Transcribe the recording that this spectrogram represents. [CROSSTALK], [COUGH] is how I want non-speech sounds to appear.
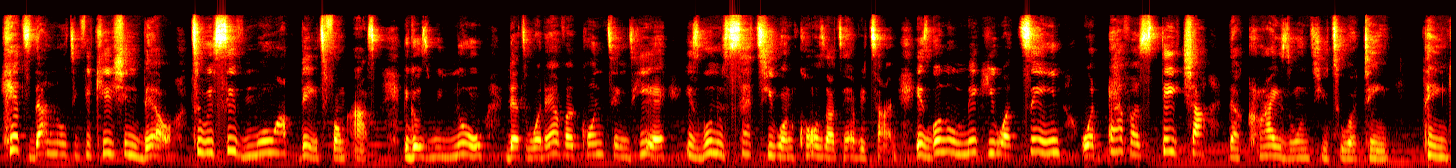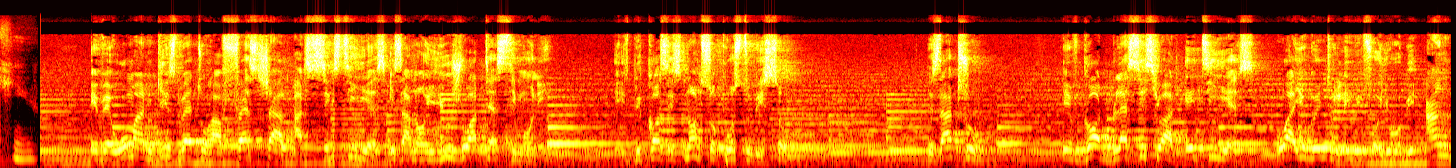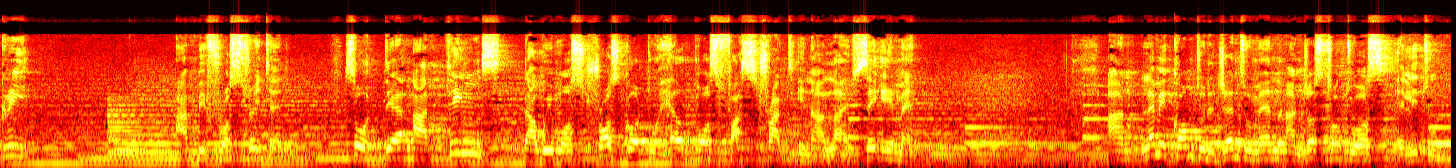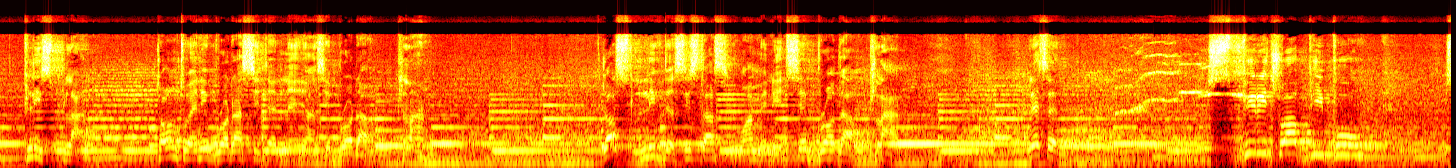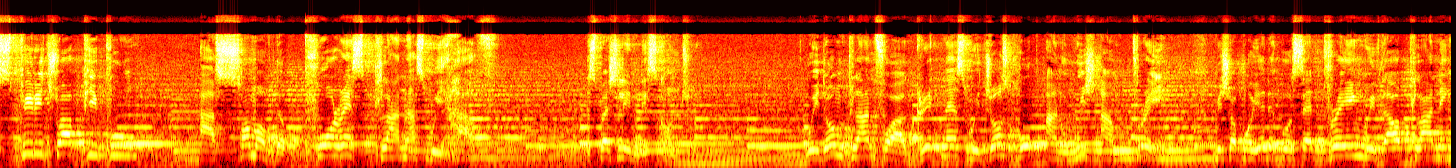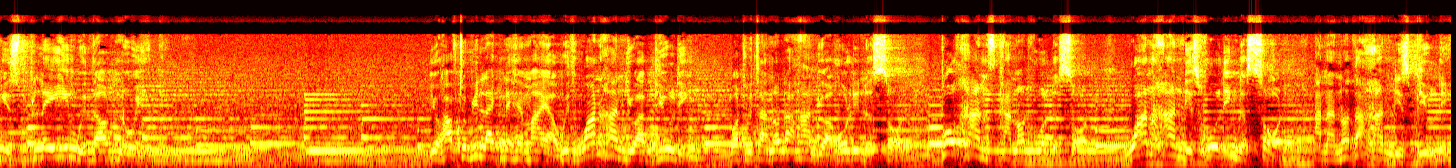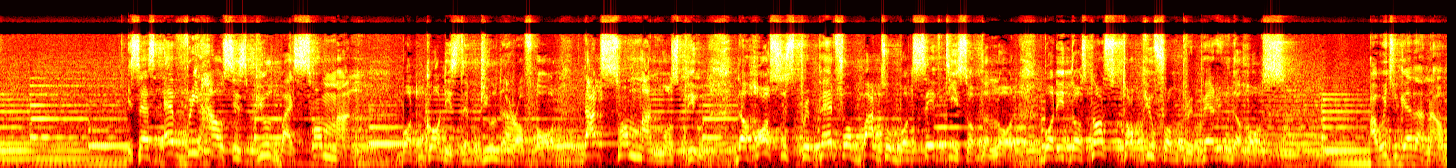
hit that notification bell to receive more updates from us because we know that whatever content here is going to set you on course at every time. It's going to make you attain whatever stature that Christ wants you to attain. Thank you. If a woman gives birth to her first child at 60 years, it's an unusual testimony. It's because it's not supposed to be so. Is that true? If God blesses you at 80 years, who are you going to leave it for? You will be angry and be frustrated. So there are things that we must trust God to help us fast track in our lives say amen. And let me come to the gentlemen and just talk to us a little. Please plan. Turn to any brother seated near you and say brother plan. Just leave the sisters in one minute. Say brother plan. Listen. Spiritual people spiritual people are some of the poorest planners we have especially in this country. We don't plan for our greatness. We just hope and wish and pray. Bishop oyedepo said praying without planning is playing without knowing. You have to be like Nehemiah. With one hand you are building but with another hand you are holding the sword. Both hands cannot hold the sword. One hand is holding the sword and another hand is building it says every house is built by some man but God is the builder of all. That some man must build. The horse is prepared for battle but safety is of the Lord. But it does not stop you from preparing the horse. Are we together now?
